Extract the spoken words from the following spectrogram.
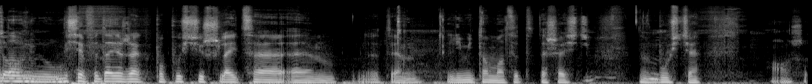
to no, był. mi się wydaje, że jak popuścisz lejce em, tym limitom mocy TT6 w Hmm. buście, Może.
